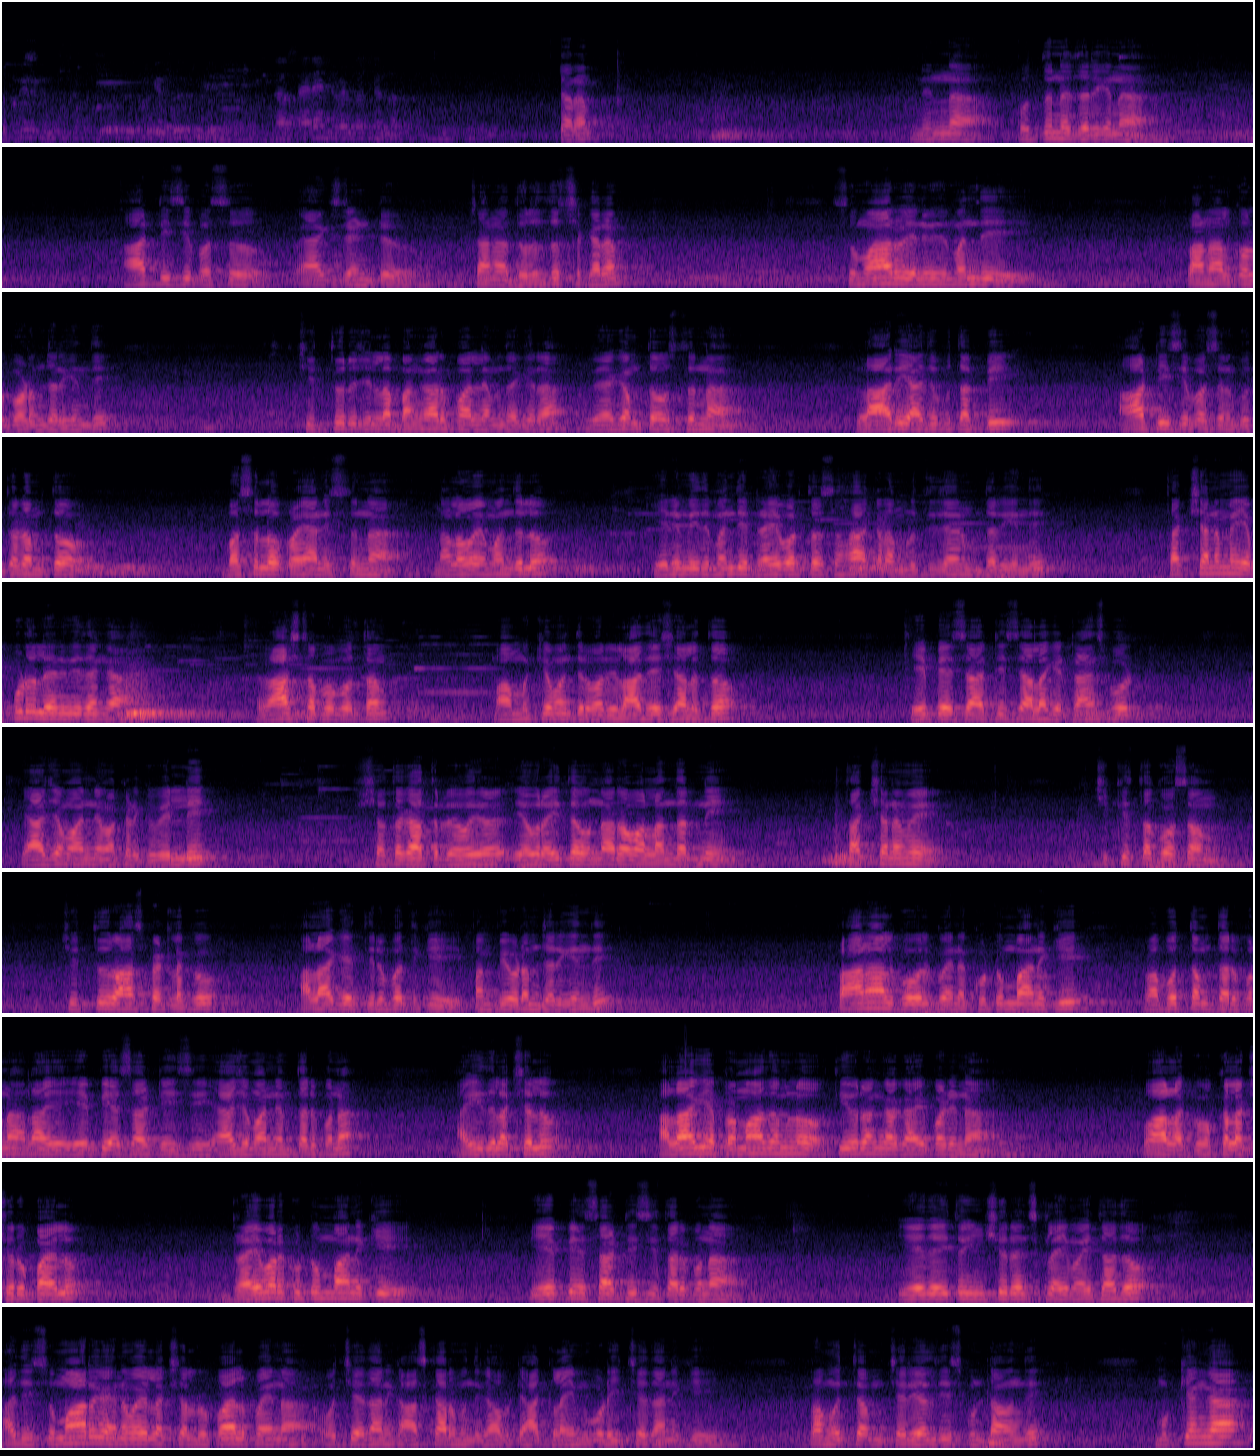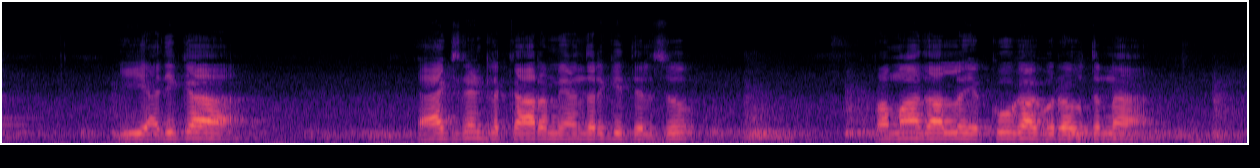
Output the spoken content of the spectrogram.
నమస్కారం. నిన్న పొద్దున్న జరిగిన ఆర్టీసీ బస్సు యాక్సిడెంట్ చాలా దురదృష్టకరం. సుమారు ఎనిమిది మంది ప్రాణాలు కోల్పోవడం జరిగింది. చిత్తూరు జిల్లా బంగారుపాలెం దగ్గర వేగంతో వస్తున్న లారీ అదుపు తప్పి ఆర్టీసీ బస్సును గుద్దడంతో బస్సులో ప్రయాణిస్తున్న నలభై మందిలో ఎనిమిది మంది డ్రైవర్తో సహా అక్కడ మృతదేహం జరిగింది. తక్షణమే ఎప్పుడూ లేని విధంగా రాష్ట్ర ప్రభుత్వం మా ముఖ్యమంత్రి వారి ఆదేశాలతో ఏపీఎస్ఆర్టీసీ అలాగే ట్రాన్స్పోర్ట్ యాజమాన్యం అక్కడికి వెళ్ళి శతగాత్రులు ఎవరైతే ఉన్నారో వాళ్ళందరినీ తక్షణమే చికిత్స కోసం చిత్తూరు హాస్పిటల్కు అలాగే తిరుపతికి పంపించడం జరిగింది. ప్రాణాలు కోల్పోయిన కుటుంబానికి ప్రభుత్వం తరపున అలాగే ఏపీఎస్ఆర్టీసీ యాజమాన్యం తరపున ఐదు లక్షలు. అలాగే ప్రమాదంలో తీవ్రంగా గాయపడిన వాళ్ళకు ఒక లక్ష రూపాయలు. డ్రైవర్ కుటుంబానికి ఏపీఎస్ఆర్టీసీ తరపున ఏదైతే ఇన్సూరెన్స్ క్లెయిమ్ అవుతుందో అది సుమారుగా ఎనభై లక్షల రూపాయల పైన వచ్చేదానికి ఆస్కారం ఉంది కాబట్టి ఆ క్లెయిమ్ కూడా ఇచ్చేదానికి ప్రభుత్వం చర్యలు తీసుకుంటా ఉంది. ముఖ్యంగా ఈ అధిక యాక్సిడెంట్ల కారణం మీ అందరికీ తెలుసు. ప్రమాదాల్లో ఎక్కువగా గురవుతున్న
